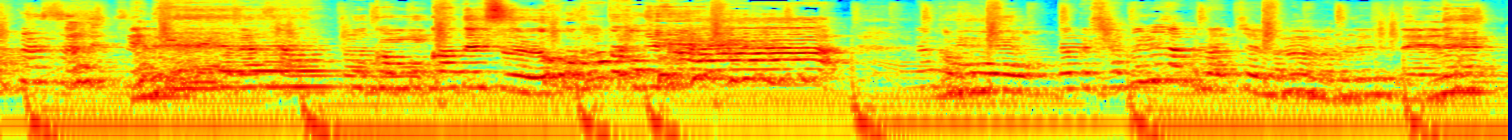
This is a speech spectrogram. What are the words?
ックスしてください、ねえポカポカですっちゃうような感覚で。すね,、ね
